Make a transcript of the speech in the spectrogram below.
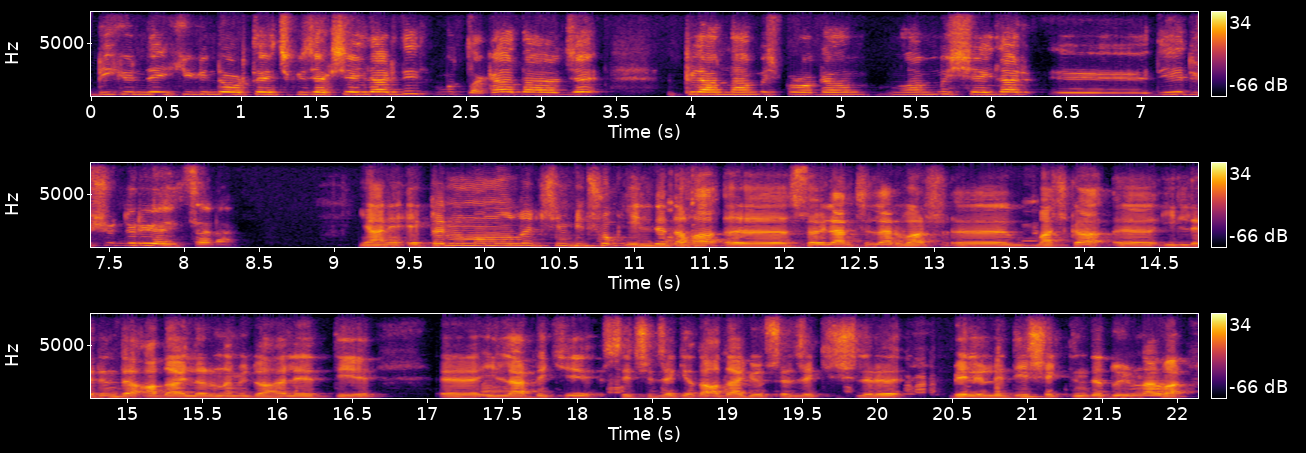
bir günde iki günde ortaya çıkacak şeyler değil. Mutlaka daha önce planlanmış programlanmış şeyler e, diye düşündürüyor insana. Yani Ekrem İmamoğlu için birçok ilde daha e, söylentiler var. E, başka e, illerin de adaylarına müdahale ettiği, e, illerdeki seçilecek ya da aday gösterecek kişileri belirlediği şeklinde duyumlar var.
